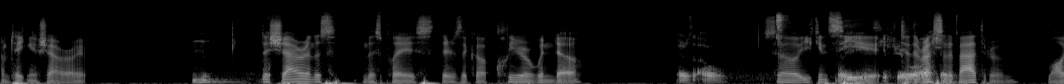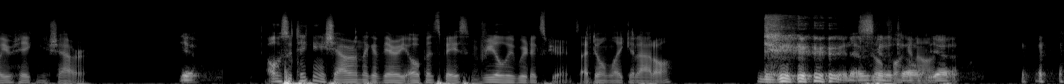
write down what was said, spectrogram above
I'm taking a shower, right? Mhm. The shower in this this place, there's like a clear window, There's oh. so you can see to the rest of the bathroom while you're taking a shower. Yeah. Also, taking a shower in like a very open space, really weird experience. I don't like it at all. and I was So gonna fucking tell. odd. Yeah.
